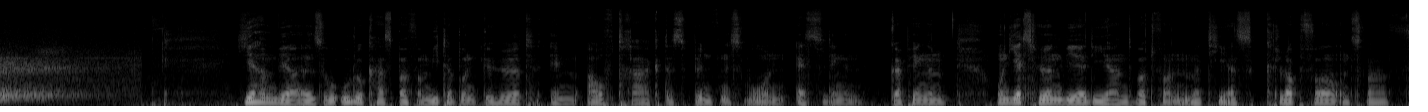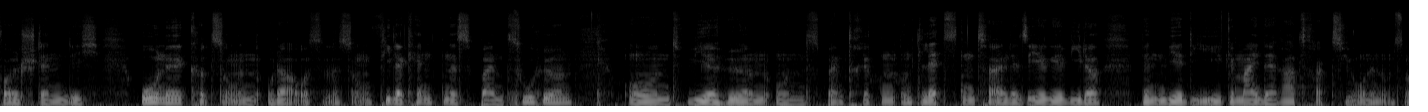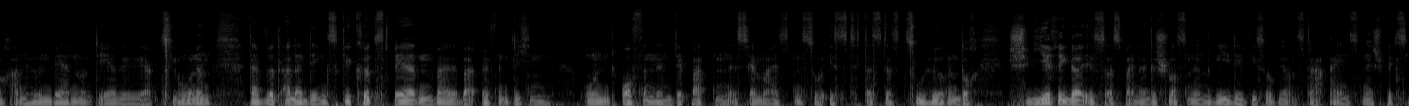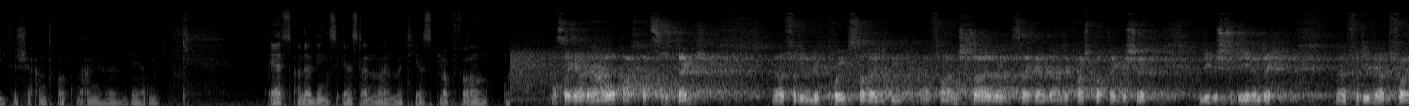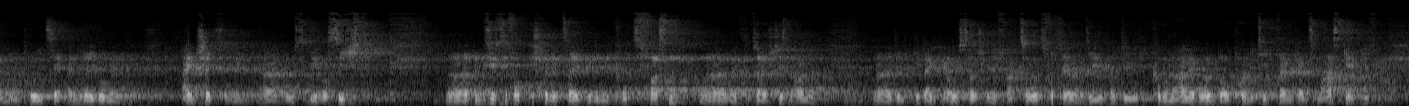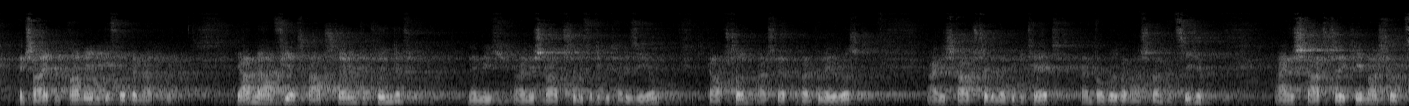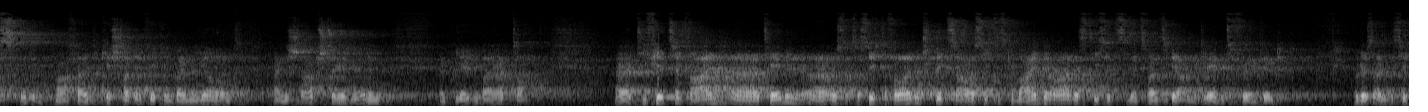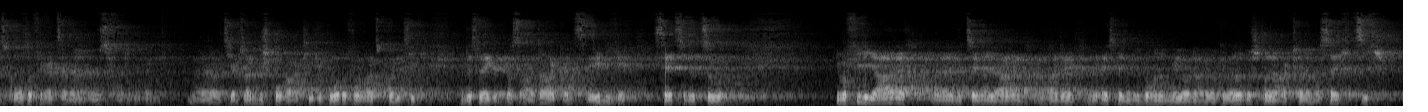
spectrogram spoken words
Hier haben wir also Udo Kasper vom Mieterbund gehört im Auftrag des Bündnis Wohn Esslingen Göppingen. Und jetzt hören wir die Antwort von Matthias Klopfer und zwar vollständig, ohne Kürzungen oder Auslassungen. Viel Erkenntnis beim Zuhören und wir hören uns beim dritten und letzten Teil der Serie wieder, wenn wir die Gemeinderatsfraktionen uns noch anhören werden und deren Reaktionen. Da wird allerdings gekürzt werden, weil bei öffentlichen und offenen Debatten es ja meistens so ist, dass das Zuhören doch schwieriger ist als bei einer geschlossenen Rede, wieso wir uns da einzelne spezifische Antworten anhören werden. Jetzt allerdings erst einmal Matthias Klopfer. Sehr geehrter Herr Orbach, herzlichen Dank für den Impuls der heutigen äh, Veranstaltung. Sehr geehrter Herr Kaspar, Dankeschön, liebe Studierende, äh, für die wertvollen Impulse, Anregungen, Einschätzungen aus Ihrer Sicht. Äh, angesichts der fortgeschrittenen Zeit will ich mich kurz fassen, äh, weil ich anschließend auch noch äh, den Gedankenaustausch mit den Fraktionsvertretern, die über die kommunale Wohnbaupolitik dann ganz maßgeblich entscheiden. Ein paar wenige Vorbemerkungen. Ja, wir haben vier Stabsstellen gegründet, nämlich eine Stabsstelle für Digitalisierung, die gab es schon als Schwerpunkt beim Kollege Rust, eine Stabsstelle Mobilität beim Baubürgermeister Hans Siegel, eine Stabsstelle Klimaschutz und nachhaltige Stadtentwicklung bei mir und eine Stabsstelle Wohnen beim Kollegen Bayraktar. Äh, die vier zentralen äh, Themen äh, aus der Sicht der Verwaltungsspitze, aus Sicht des Gemeinderates, die es jetzt in den 20 Jahren mit Leben zu füllen gilt. Und das angesichts großer finanzieller Herausforderungen. Und Sie haben es angesprochen, aktive Bodenvorratspolitik. Und deswegen bloß auch da ganz wenige Sätze dazu. Über viele Jahre, äh, in den 10er Jahren, hatte Esslingen über 100 Millionen Euro Gewerbesteuer, aktuell haben wir 60.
